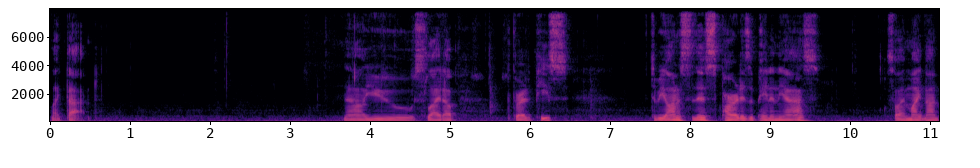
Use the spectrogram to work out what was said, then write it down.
like that. Now you slide up the threaded piece to be honest, this part is a pain in the ass, so I might not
